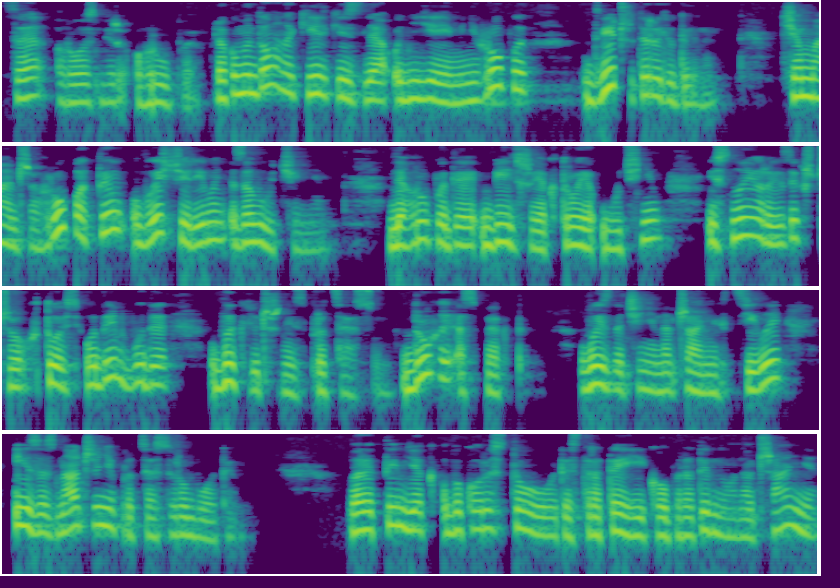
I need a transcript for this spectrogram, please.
це розмір групи. Рекомендована кількість для однієї міні-групи 2-4 людини. Чим менша група, тим вищий рівень залучення. Для групи, де більше як троє учнів, існує ризик, що хтось один буде виключений з процесу. Другий аспект визначення навчальних цілей і зазначення процесу роботи. Перед тим як використовувати стратегії кооперативного навчання,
